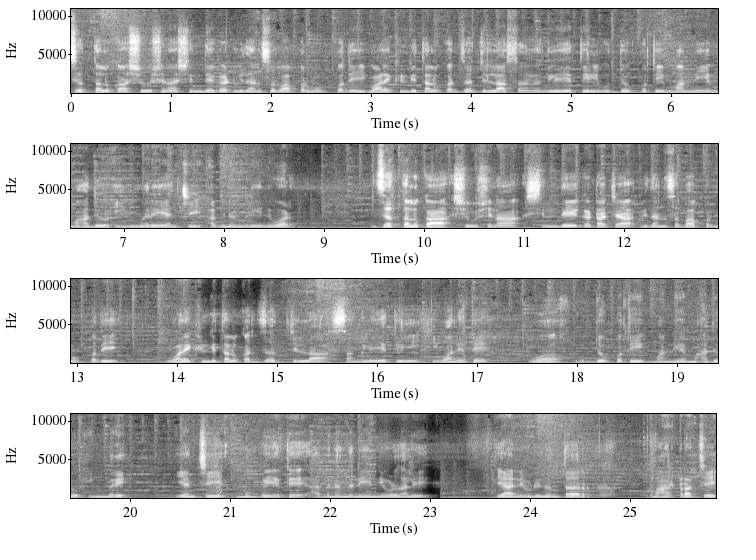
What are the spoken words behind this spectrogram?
जत तालुका शिवसेना शिंदे गट विधानसभा प्रमुखपदी वाळेखिंडी तालुक्यात जत जिल्हा सांगली येथील उद्योगपती माननीय महादेव इंगमेरे यांची अभिनंदनीय निवड. जत तालुका शिवसेना शिंदे गटाच्या विधानसभा प्रमुखपदी वाळेखिंडी तालुक्यात जत जिल्हा सांगली येथील युवा नेते व उद्योगपती माननीय महादेव हिंगमरे यांची मुंबई येथे अभिनंदनीय निवड झाली. या निवडीनंतर महाराष्ट्राचे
